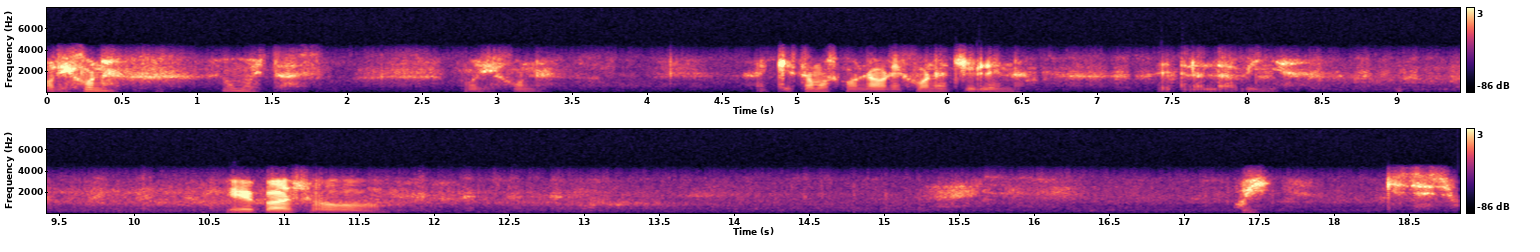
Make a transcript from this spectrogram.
Orejona, ¿cómo estás? Orejona. Aquí estamos con la orejona chilena detrás de la viña. ¿Qué pasó? Uy, ¿qué es eso?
